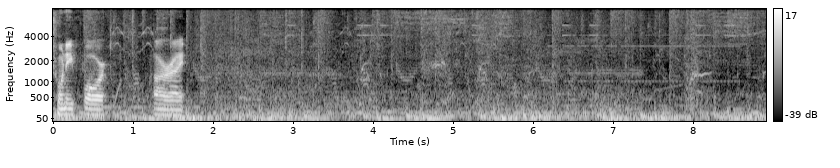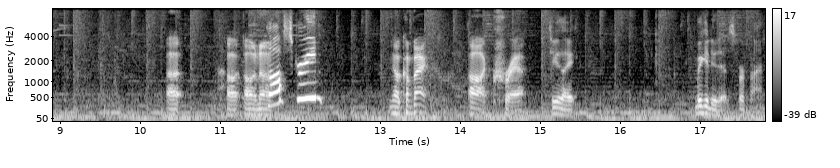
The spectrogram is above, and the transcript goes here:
24. Alright. Uh, oh, oh no. Off screen? No, come back. Oh crap. Too late. We can do this. We're fine.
